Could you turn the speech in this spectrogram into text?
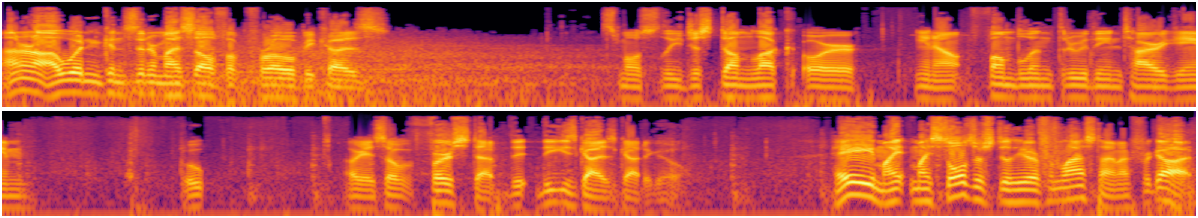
I don't know, I wouldn't consider myself a pro because it's mostly just dumb luck or, you know, fumbling through the entire game. Oop. Okay, so first step, th these guys gotta go. Hey, my, my souls are still here from last time, I forgot.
